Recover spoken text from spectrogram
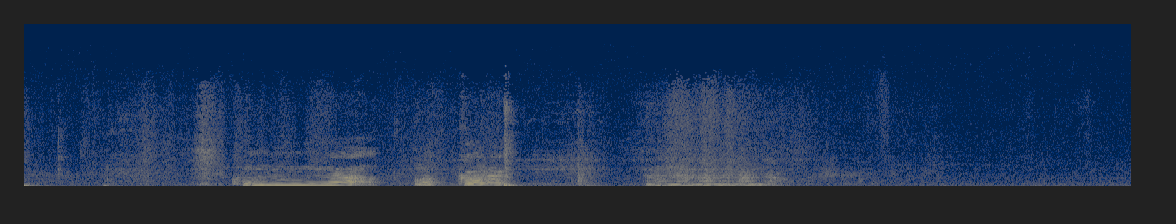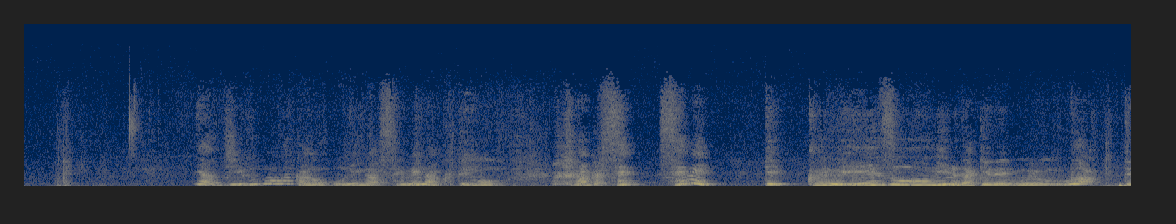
う。こんなわからななななんだろういや自分の中の鬼が攻めなくてもなんかせ攻めてくる映像を見るだけでもううわって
